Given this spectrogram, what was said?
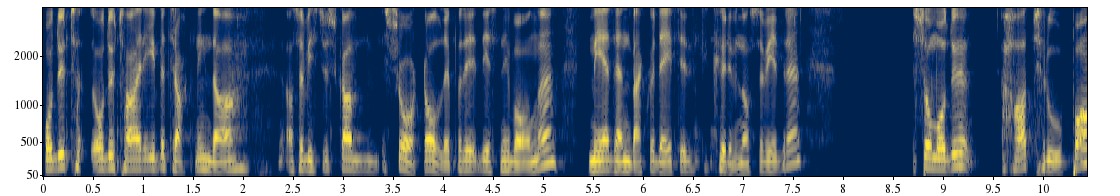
Og du, og du, tar i betraktning da altså Hvis du skal shorte olje på de, disse nivåene med den backwardated kurven osv., så, videre, så må du ha tro på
